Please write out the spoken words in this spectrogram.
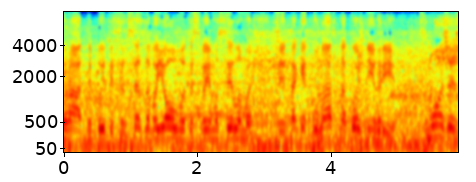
брати, битися, все завойовувати своїми силами, так як у нас на кожній грі. Зможеш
